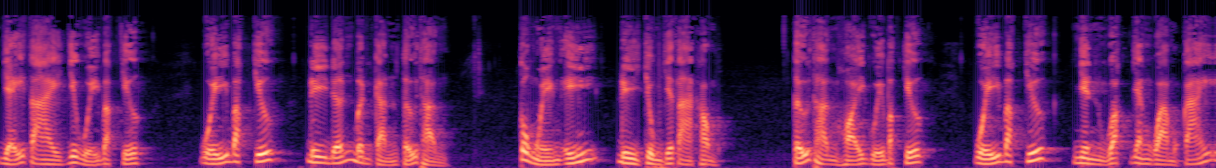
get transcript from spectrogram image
dãy tay với quỷ bắt trước. Quỷ bắt trước đi đến bên cạnh tử thần. Có nguyện ý đi chung với ta không? Tử thần hỏi quỷ bắt trước. Quỷ bắt trước nhìn quắc văn hoa một cái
